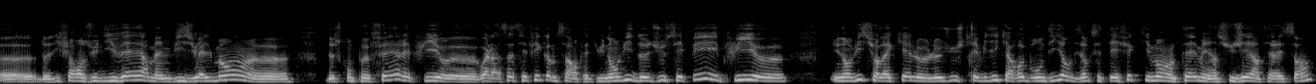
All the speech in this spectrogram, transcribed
euh, de différents univers, même visuellement, de ce qu'on peut faire. Et puis voilà, ça s'est fait comme ça en fait. Une envie de Giuseppe et puis une envie sur laquelle le juge Trévidic a rebondi en disant que c'était effectivement un thème et un sujet intéressant.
